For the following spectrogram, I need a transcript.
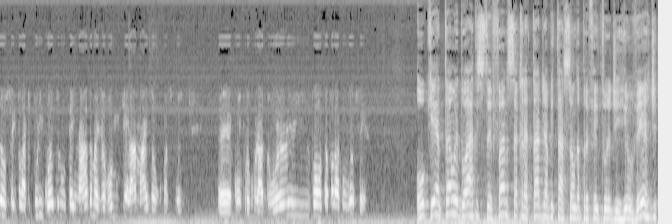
eu sei falar que por enquanto não tem nada, mas eu vou me inteirar mais algumas coisas é, com o procurador e volto a falar com você. Ok, então, Eduardo Stefano, secretário de Habitação da Prefeitura de Rio Verde.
